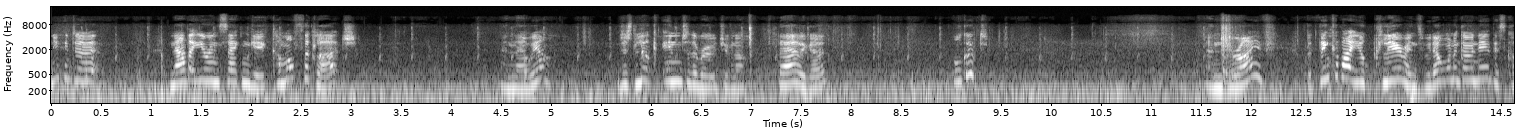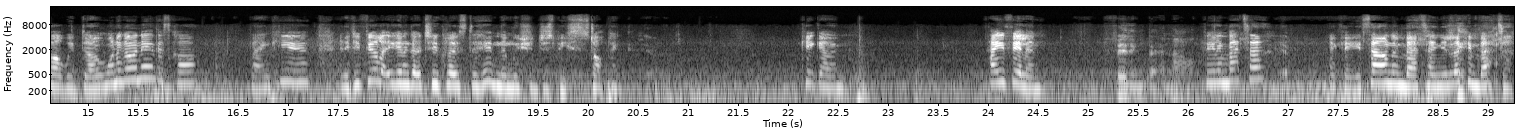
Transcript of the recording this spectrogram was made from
On, you can do it. Now that you're in second gear, come off the clutch. And there we are. Just look into the road, Juvenal. There we go. All good. And drive. But think about your clearance. We don't want to go near this car. We don't want to go near this car. Thank you. And if you feel like you're going to go too close to him, then we should just be stopping. Yeah. Keep going. How are you feeling? Feeling better now. Feeling better? Yep. Okay, you're sounding better and you're looking better.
